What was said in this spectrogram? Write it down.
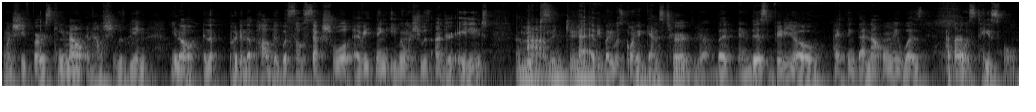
when she first came out and how she was being, you know, in the, put in the public was so sexual, everything, even when she was underage. And lip-syncing. that everybody was going against her. Yeah. But in this video, I think that not only was I thought it was tasteful.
